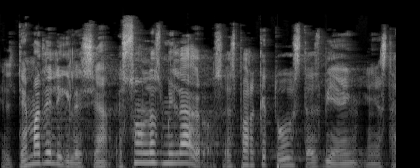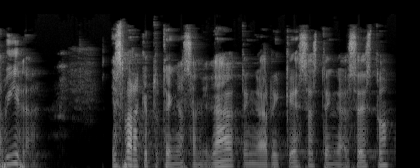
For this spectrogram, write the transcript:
el tema de la iglesia son los milagros, es para que tú estés bien en esta vida. Es para que tú tengas sanidad, tengas riquezas, tengas esto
